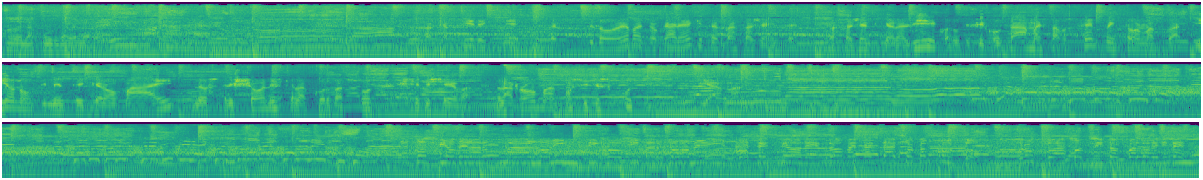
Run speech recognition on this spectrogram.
foto della curva della capire che doveva giocare anche per questa gente, questa gente che era lì con difficoltà ma stava sempre intorno a qua. Io non dimenticherò mai lo striscione che la curva sud si diceva, la Roma non si discute, si ama. Il pallone di testa.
